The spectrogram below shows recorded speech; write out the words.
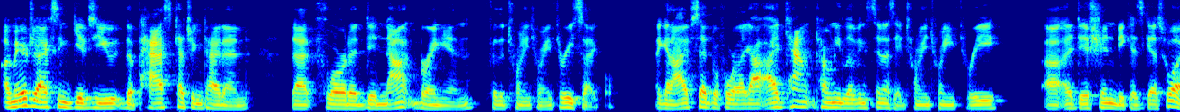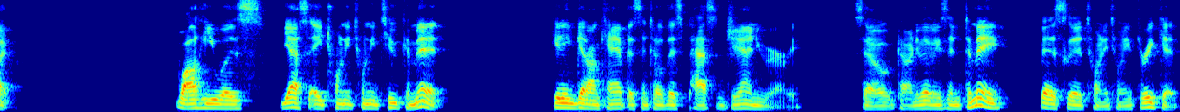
Amir Jackson gives you the pass catching tight end that Florida did not bring in for the 2023 cycle. Again, I've said before, like I, I count Tony Livingston as a 2023 uh, addition because guess what? While he was, yes, a 2022 commit, he didn't get on campus until this past January. So Tony Livingston, to me, basically a 2023 kid.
